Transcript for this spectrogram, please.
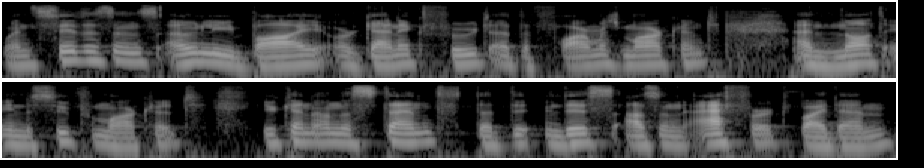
When citizens only buy organic food at the farmer's market and not in the supermarket, you can understand that th this as an effort by them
